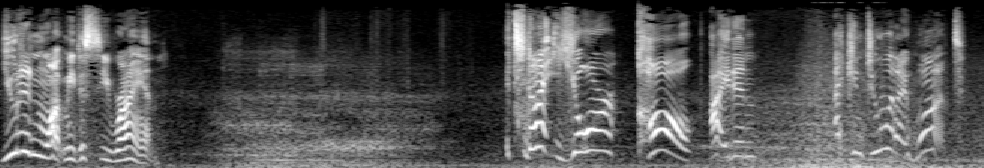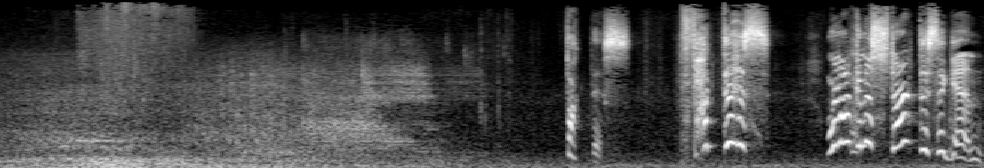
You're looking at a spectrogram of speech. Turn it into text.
You didn't want me to see Ryan. It's not your call, Aiden. I can do what I want. Fuck this. Fuck this! We're not gonna start this again!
